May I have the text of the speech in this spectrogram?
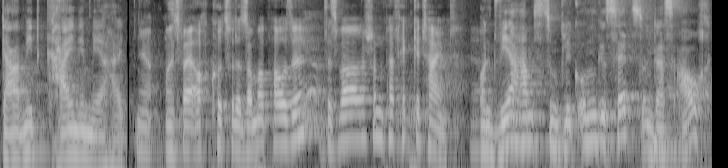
damit keine Mehrheit. Ja, und es war ja auch kurz vor der Sommerpause. Ja. Das war schon perfekt getimt. Ja. Und wir haben es zum Glück umgesetzt und das auch,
